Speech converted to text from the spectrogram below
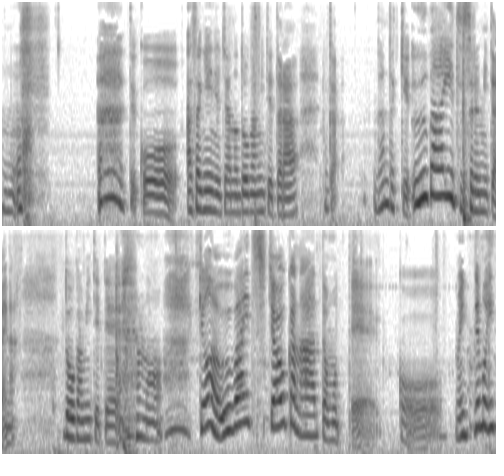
もう。でこう朝銀ニちゃんの動画見てたらなんかなんだっけウーバーイーツするみたいな動画見てて もう今日はウーバーイーツしちゃおうかなって思ってこう、でも一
